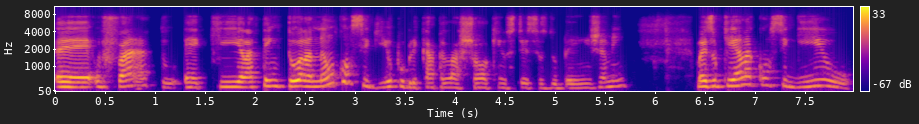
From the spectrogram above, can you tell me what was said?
É, o fato é que ela tentou, ela não conseguiu publicar pela Shocking os textos do Benjamin, mas o que ela conseguiu,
